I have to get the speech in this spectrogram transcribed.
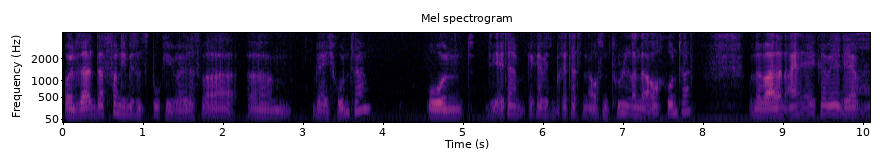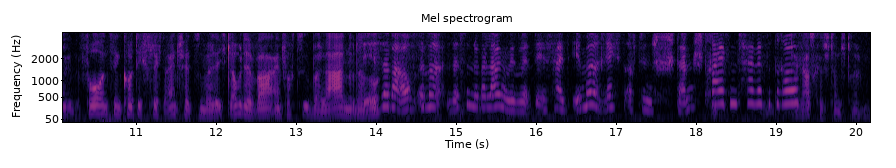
Und da, das fand ich ein bisschen spooky, weil das war ähm, Berg runter und die Eltern LKWs bretterten aus dem Tunnel dann da auch runter. Und da war dann ein LKW, der vor uns, den konnte ich schlecht einschätzen, weil ich glaube, der war einfach zu überladen oder Der so. ist aber auch immer, selbst wenn du überlagen gewesen wäre, der ist halt immer rechts auf den Standstreifen teilweise Da drauf. gab es keinen Standstreifen.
